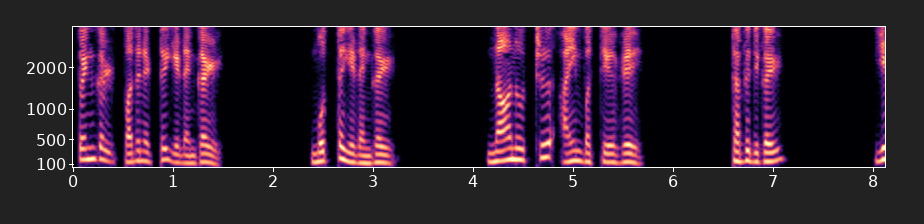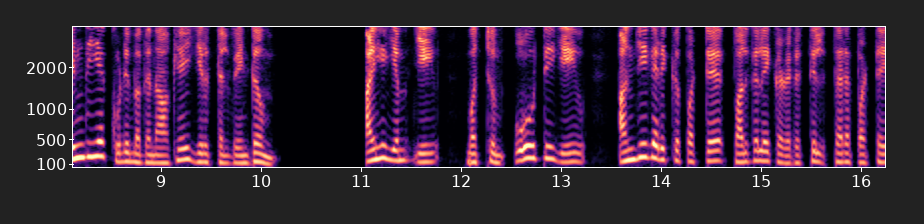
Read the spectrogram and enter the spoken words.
பெண்கள் பதினெட்டு இடங்கள். மொத்த இடங்கள் நாநூற்று ஐம்பத்தேழு. தகுதிகள் இந்திய குடிமகனாக இருத்தல் வேண்டும். ஐஎம்ஏ மற்றும் ஓடிஏ அங்கீகரிக்கப்பட்ட பல்கலைக்கழகத்தில் பெறப்பட்ட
